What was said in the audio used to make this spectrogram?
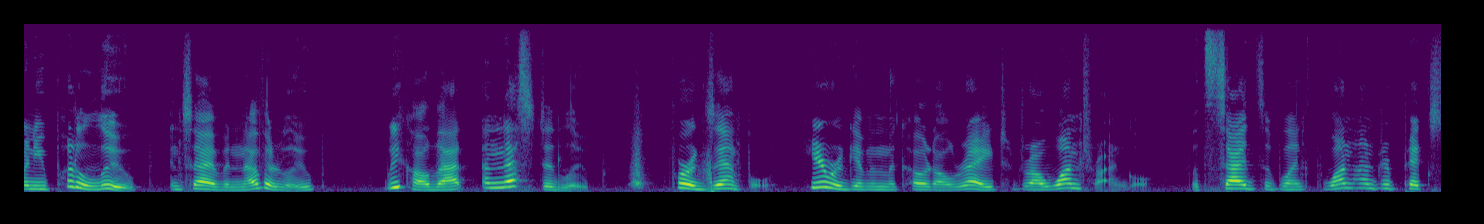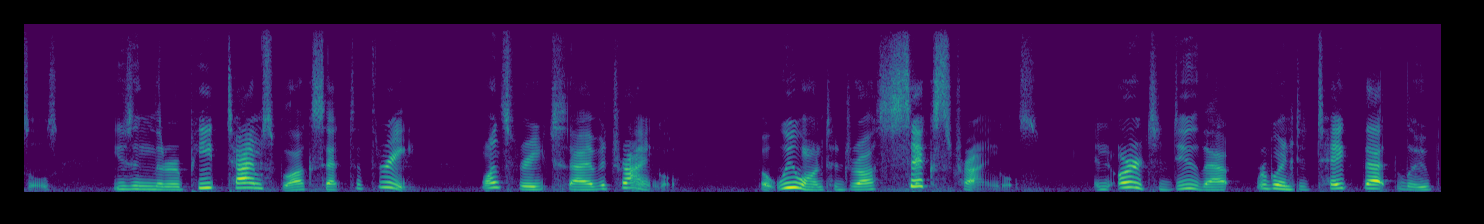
When you put a loop inside of another loop, we call that a nested loop. For example, here we're given the code already to draw one triangle with sides of length 100 pixels using the repeat times block set to 3, once for each side of a triangle. But we want to draw six triangles. In order to do that, we're going to take that loop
